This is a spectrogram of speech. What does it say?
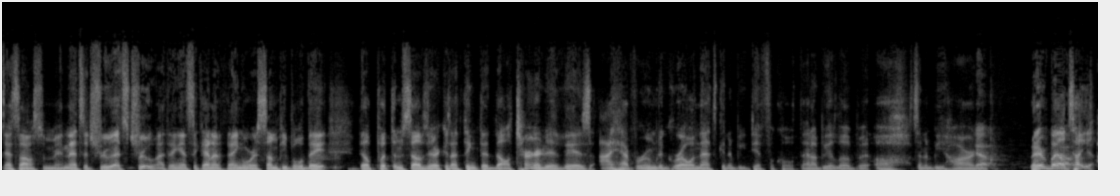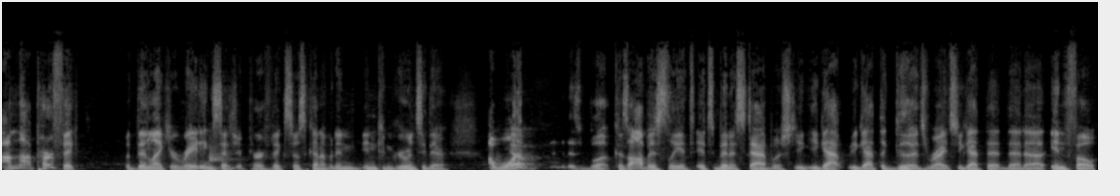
That's awesome, man. That's a true. That's true. I think that's the kind of thing where some people they they'll put themselves there because I think that the alternative is I have room to grow and that's going to be difficult. That'll be a little bit. Oh, it's going to be hard. Yeah. But everybody will tell you I'm not perfect. But then like your rating says you're perfect, so it's kind of an in, incongruency there. I want Yeah. to into this book because obviously it's it's been established. You, you got you got the goods right, so you got that that uh, info,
